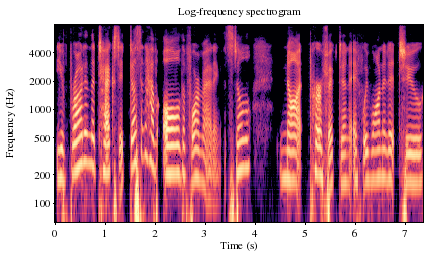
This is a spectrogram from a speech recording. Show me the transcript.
You've brought in the text. It doesn't have all the formatting. It's still not perfect. And if we wanted it to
